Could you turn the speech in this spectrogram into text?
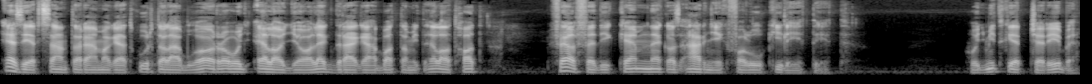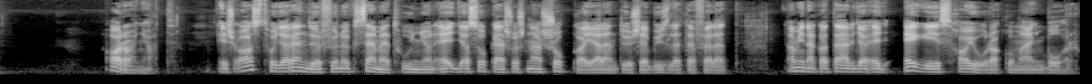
Ezért szánta rá magát kurtalábú arra, hogy eladja a legdrágábbat, amit eladhat, felfedi Kemnek az árnyékfaló kilétét. Hogy mit kért cserébe? Aranyat. És azt, hogy a rendőrfőnök szemet hunjon egy a szokásosnál sokkal jelentősebb üzlete felett, aminek a tárgya egy egész hajórakomány bor.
